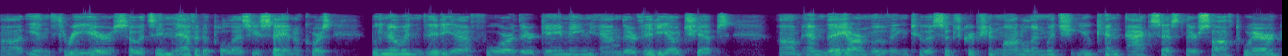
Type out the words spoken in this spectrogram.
uh, in three years. So it's inevitable, as you say. And of course, we know NVIDIA for their gaming and their video chips, um, and they are moving to a subscription model in which you can access their software.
